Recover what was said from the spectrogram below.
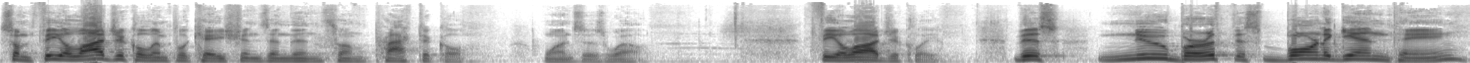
some theological implications and then some practical ones as well. Theologically, this new birth, this born again thing,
